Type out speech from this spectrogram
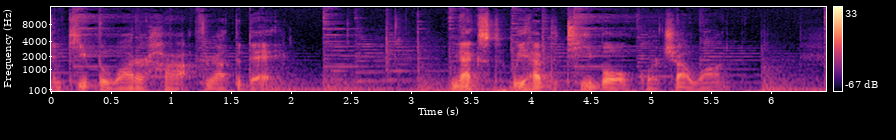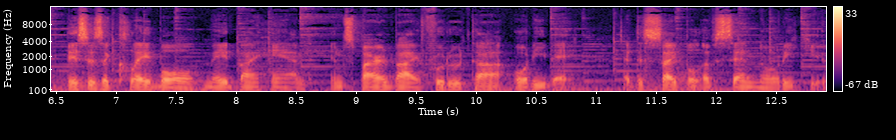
and keep the water hot throughout the day. Next, we have the tea bowl, or chawan. This is a clay bowl made by hand, inspired by Furuta Oribe, a disciple of Sen no Rikyu.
